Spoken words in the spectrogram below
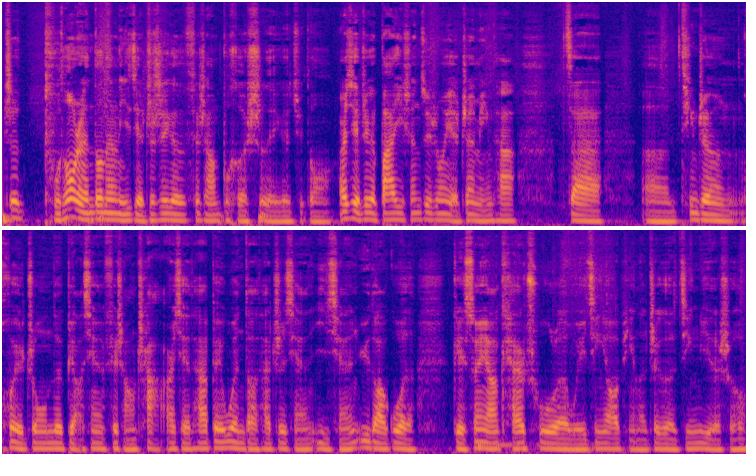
这普通人都能理解，这是一个非常不合适的一个举动。而且这个巴医生最终也证明他在呃听证会中的表现非常差，而且他被问到他之前以前遇到过的给孙杨开出了违禁药品的这个经历的时候，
